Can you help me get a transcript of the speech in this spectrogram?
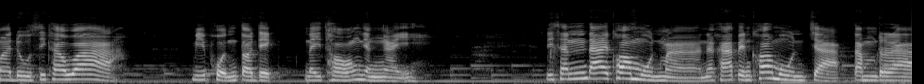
มาดูสิคะว่า มีผลต่อเด็ก ในท้องยังไง ดิฉันได้ข้อมูลมานะคะ เป็นข้อมูลจากตำรา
